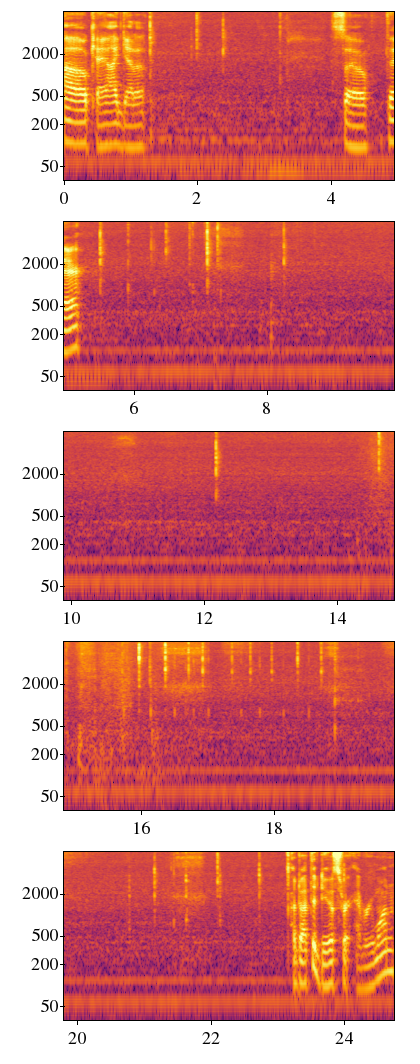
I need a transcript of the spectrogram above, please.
Oh, okay, I get it. So, there. Oh, do I have to do this for everyone?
